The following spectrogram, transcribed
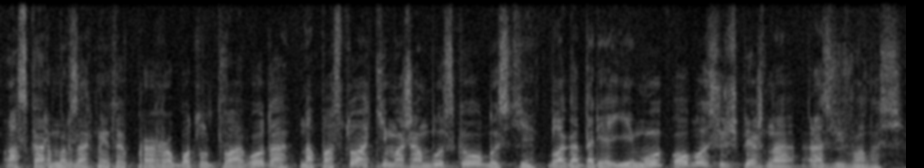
Аскар Мырзахметов проработал два года на посту Акима Жамбулской области. Благодаря ему область успешно развивалась.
